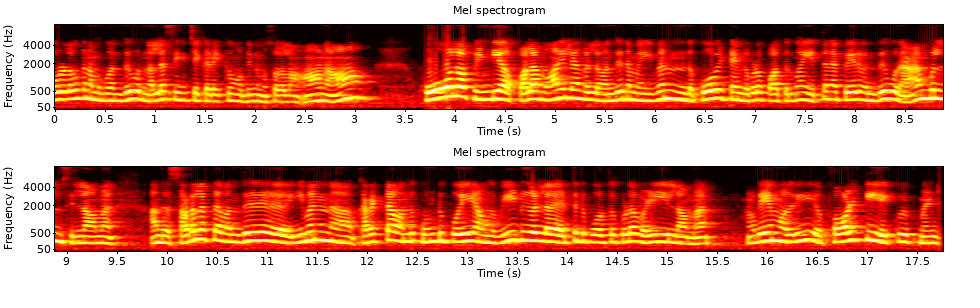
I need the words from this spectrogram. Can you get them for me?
ஓரளவுக்கு நமக்கு வந்து ஒரு நல்ல சிகிச்சை கிடைக்கும் அப்படின்னு நம்ம சொல்லலாம். ஆனால் ஹோல் ஆஃப் இந்தியா பல மாநிலங்களில் வந்து நம்ம ஈவன் இந்த கோவிட் டைமில் கூட பார்த்துருக்கோம் எத்தனை பேர் வந்து ஒரு ஆம்புலன்ஸ் இல்லாமல் அந்த சடலத்தை வந்து ஈவன் கரெக்டாக வந்து கொண்டு போய் அவங்க வீடுகளில் எடுத்துகிட்டு போகிறதுக்கு கூட வழி இல்லாமல் அதே மாதிரி faulty equipment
